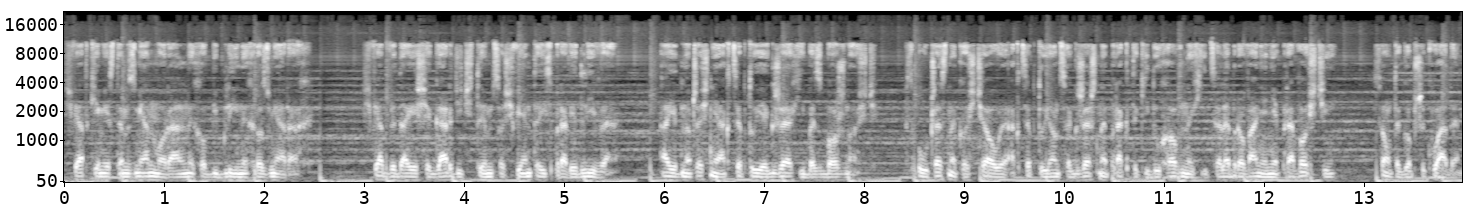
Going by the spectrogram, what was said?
Świadkiem jestem zmian moralnych o biblijnych rozmiarach. Świat wydaje się gardzić tym, co święte i sprawiedliwe, a jednocześnie akceptuje grzech i bezbożność. Współczesne kościoły akceptujące grzeszne praktyki duchownych i celebrowanie nieprawości są tego przykładem.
